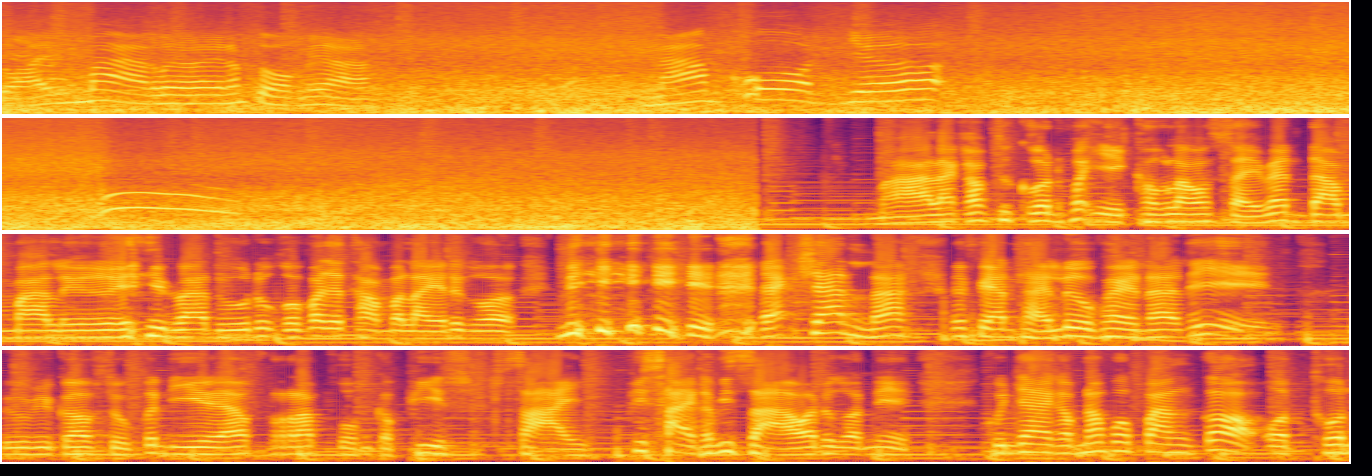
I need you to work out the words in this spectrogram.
สวยมากเลยน้ำตกเนี่ย น้ำโคตรเยอะ มาแล้วครับทุกคนพระเอกของเราใส่แว่นดำมาเลย มาดูทุกคนว่าจะทำอะไรทุกคน นี่แอคชั่นนะให้แฟนถ่ายรูปให้นะนี่ดูมีความสุขก็ดีแล้วครับผมกับพี่สาย พี่สายกับพี่สาวทุกคนนี่ คุณยายกับน้องปังปังก็อดทน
